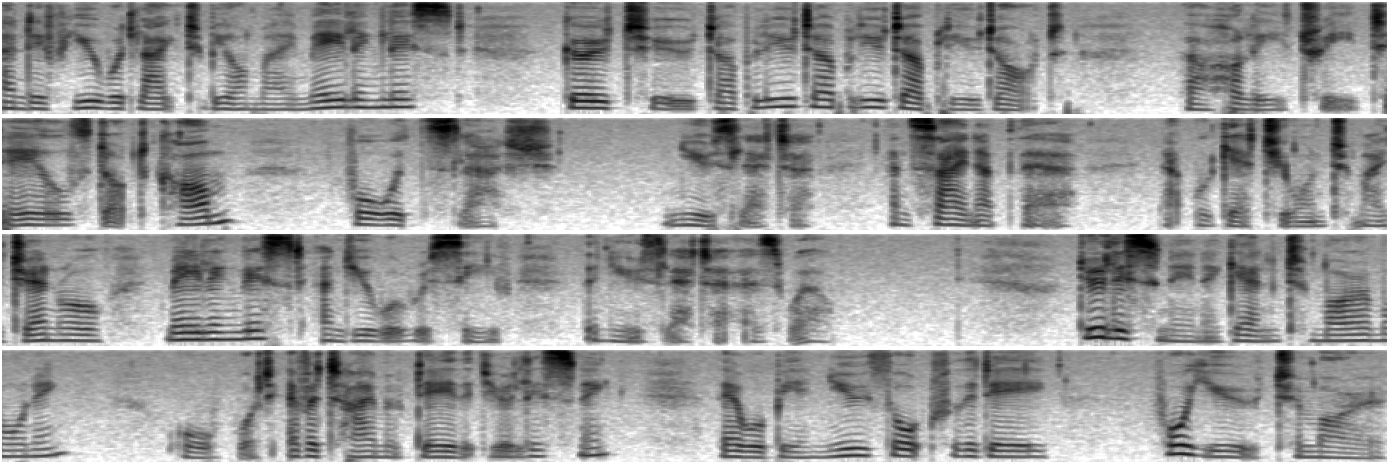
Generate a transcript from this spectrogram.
and if you would like to be on my mailing list, go to www.thehollytreetales.com forward slash newsletter and sign up there. That will get you onto my general mailing list and you will receive the newsletter as well. Do listen in again tomorrow morning or whatever time of day that you're listening. There will be a new thought for the day for you tomorrow,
